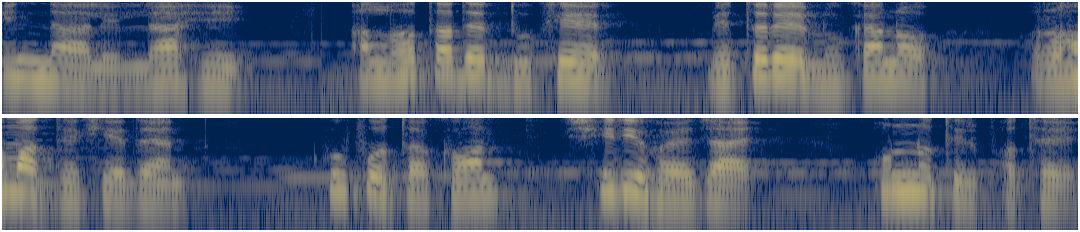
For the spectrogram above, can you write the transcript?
ইন্না আলিল্লাহি আল্লাহ তাদের দুঃখের ভেতরে লুকানো রহমত দেখিয়ে দেন। কূপও তখন সিঁড়ি হয়ে যায় উন্নতির পথে।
